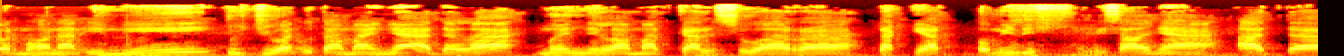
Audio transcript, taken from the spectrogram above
Permohonan ini tujuan utamanya adalah menyelamatkan suara rakyat pemilih. Misalnya ada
